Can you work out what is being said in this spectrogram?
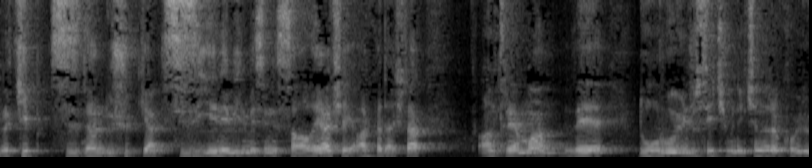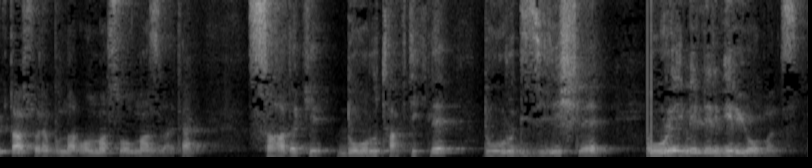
rakip sizden düşükken sizi yenebilmesini sağlayan şey arkadaşlar antrenman ve doğru oyuncu seçimini kenara koyduktan sonra bunlar olmazsa olmaz zaten. Sahadaki doğru taktikle, doğru dizilişle doğru emirleri veriyor olmanız.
